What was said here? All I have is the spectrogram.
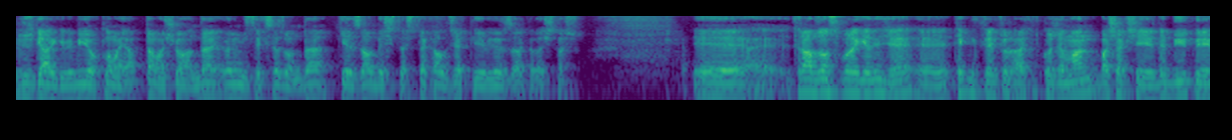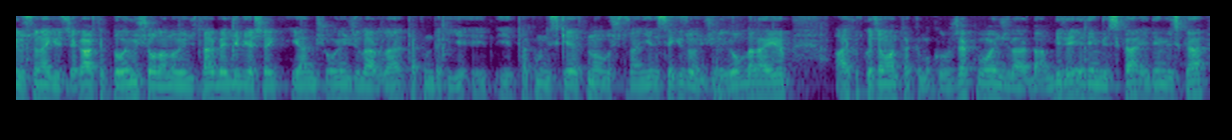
rüzgar gibi bir yoklama yaptı ama şu anda önümüzdeki sezonda Gezdal Beşiktaş'ta kalacak diyebiliriz arkadaşlar. E, Trabzonspor'a gelince e, teknik direktör Aykut Kocaman Başakşehir'de büyük bir revizyona girecek. Artık doymuş olan oyuncular, belli bir yaşa gelmiş oyuncularla takımdaki ye- takımın iskeletini oluşturan 7-8 oyuncuyla yollara ayırıp Aykut Kocaman takımı kuracak. Bu oyunculardan biri Edin Viska. Edin Viska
